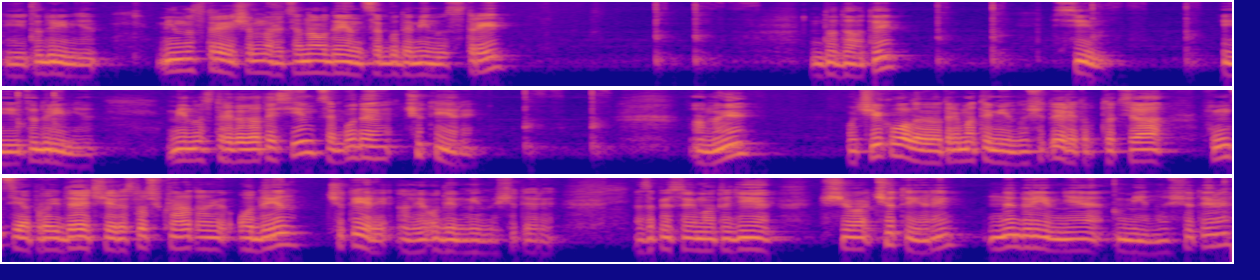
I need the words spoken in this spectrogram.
і це дорівнює. Мінус 3, що множиться на 1, це буде мінус 3. Додати 7. І це дорівнює. Мінус 3 додати 7 це буде 4. А ми очікували отримати мінус 4. Тобто ця функція пройде через точку квадратної 1, 4, а не 1 мінус 4. Записуємо тоді, що 4 не дорівнює мінус 4.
